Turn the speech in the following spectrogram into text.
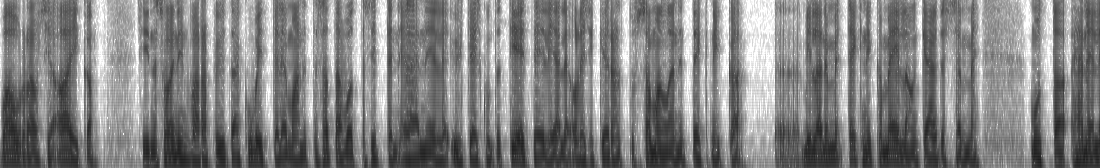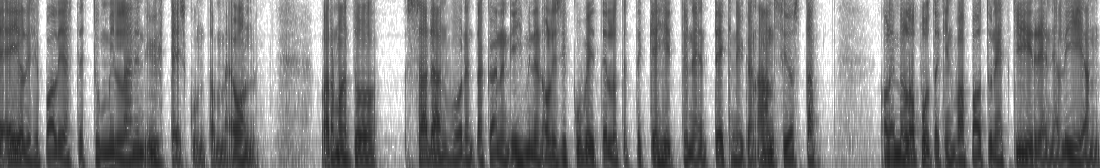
Vauraus ja aika. Siinä Soininvaara pyytää kuvittelemaan, että sata vuotta sitten eläneelle yhteiskuntatieteilijälle olisi kerrottu samanlainen tekniikka, millainen tekniikka meillä on käytössämme, mutta hänelle ei olisi paljastettu millainen yhteiskuntamme on. Varmaan tuo sadan vuoden takainen ihminen olisi kuvitellut, että kehittyneen tekniikan ansiosta olemme lopultakin vapautuneet kiireen ja liian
